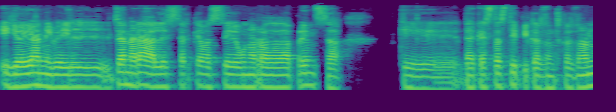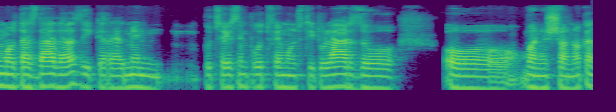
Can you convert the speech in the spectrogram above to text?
i jo ja a nivell general és cert que va ser una roda de premsa que d'aquestes típiques doncs, que es donen moltes dades i que realment potser haguéssim pogut fer molts titulars o, o bueno, això, no? que,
